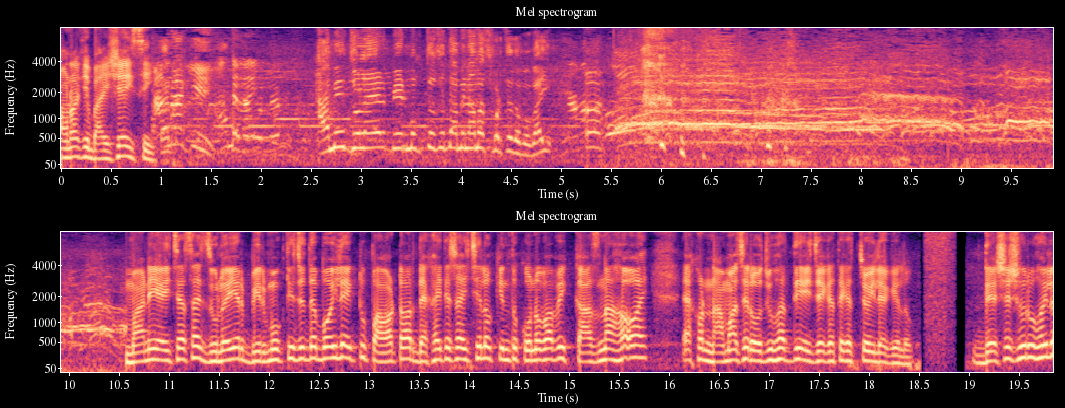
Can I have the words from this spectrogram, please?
আমরা কি ভাইসে আইছি? আমি জুলাইয়ের বীর মুক্তিযোদ্ধা আমি নামাজ পড়তে দেবো ভাই। মানে এই চাষায় জুলাইয়ের বীর মুক্তিযুদ্ধে বইলে একটু পাওয়ার টাওয়ার দেখাইতে চাইছিল কিন্তু কোনোভাবেই কাজ না হওয়ায় এখন নামাজের অজুহাত দিয়ে এই জায়গা থেকে চলে গেল। দেশে শুরু হইল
